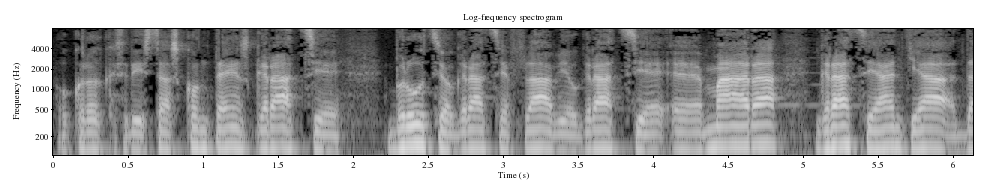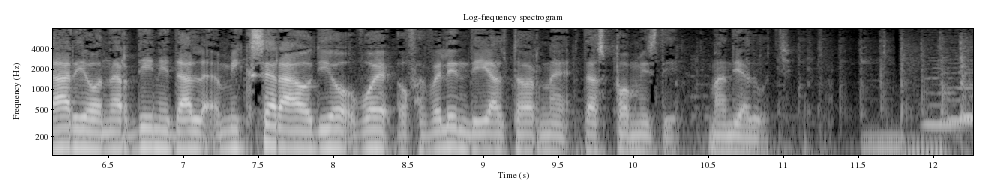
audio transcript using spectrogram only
o quello che si sta scontents. Grazie Bruzio, grazie Flavio, grazie eh, Mara, grazie anche a Dario Nardini dal Mixer Audio, voi o favelindì al torne da Spomisdi. Mandi a tutti.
